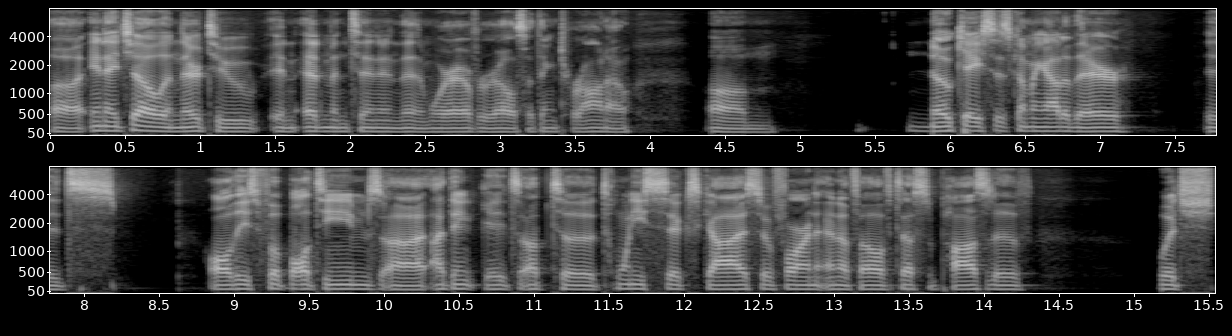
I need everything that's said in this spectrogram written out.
uh, NHL and there too in Edmonton and then wherever else. I think Toronto. Um, no cases coming out of there. It's all these football teams. Uh, I think it's up to 26 guys so far in the NFL have tested positive, which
